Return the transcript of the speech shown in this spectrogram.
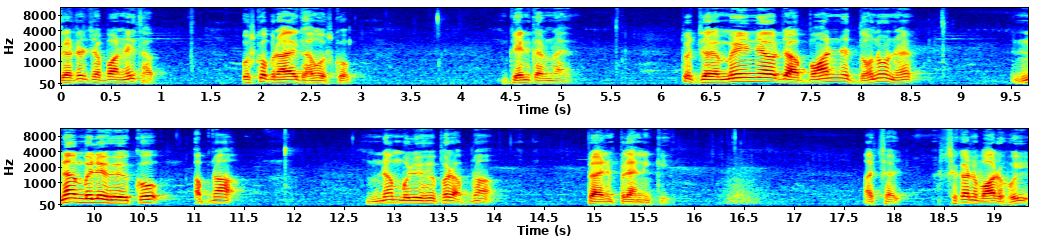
گریٹر جاپان نہیں تھا اس کو بنایا کہ ہم اس کو گین کرنا ہے تو جرمنی نے اور جاپان نے دونوں نے نہ ملے ہوئے کو اپنا نہ ملے ہوئے پر اپنا پلان پلاننگ کی اچھا سیکنڈ وار ہوئی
